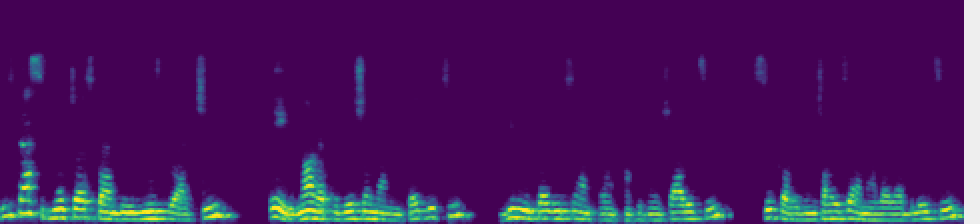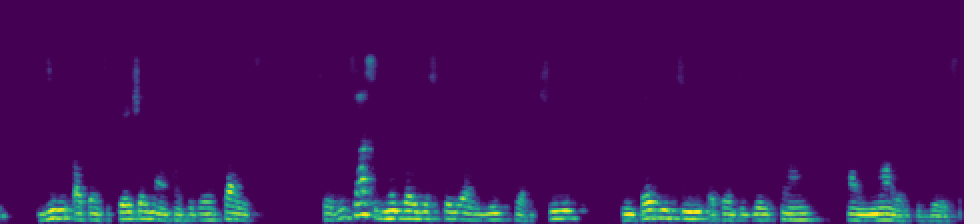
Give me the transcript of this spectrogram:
digital signatures can be used to achieve A, non-repudiation and integrity, B, integrity and, confidentiality, C, confidentiality and availability, D, authentication and confidentiality. So digital signatures basically are used to achieve integrity, authentication, and non-repudiation.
